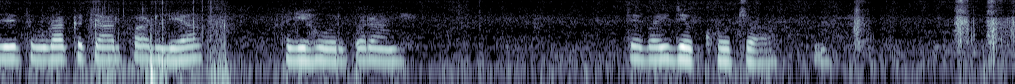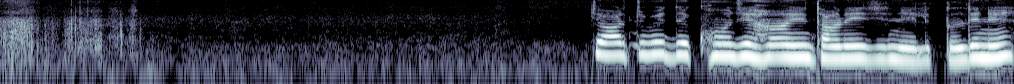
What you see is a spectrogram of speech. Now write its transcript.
ਜੇ ਥੋੜਾ ਕਚਾਰ ਭਰ ਲਿਆ ਹਜੇ ਹੋਰ ਭਰਾਂਗੇ। ਤੇ ਬਈ ਦੇਖੋ ਚਾਰ ਚਾਰ ਚ ਵੀ ਦੇਖੋ ਜੇ ਹਾਂ, ਇਹ ਦਾਣੇ ਜੀ ਨੇ, ਨਿਕਲਦੇ ਨੇ।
